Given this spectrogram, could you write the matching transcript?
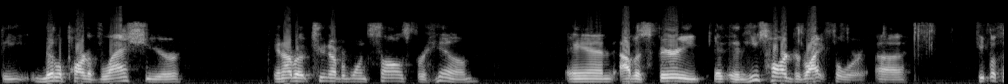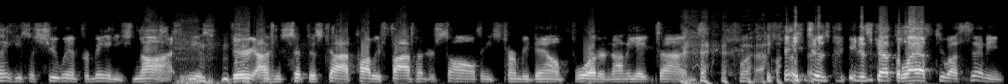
the middle part of last year, and I wrote two number one songs for him. And I was very, and, and he's hard to write for. Uh, people think he's a shoe in for me, and he's not. He is very. I have sent this guy probably 500 songs, and he's turned me down 498 times. Wow. he just he just got the last two I sent him.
